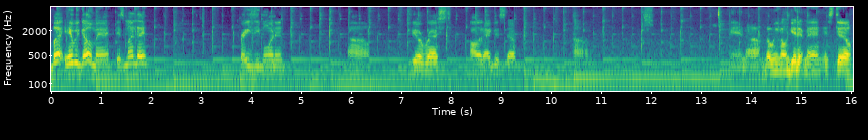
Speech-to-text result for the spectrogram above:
but here we go, man. It's Monday. crazy morning. Um, feel rushed, all of that good stuff. Um, and uh, but we're gonna get it, man. It's still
